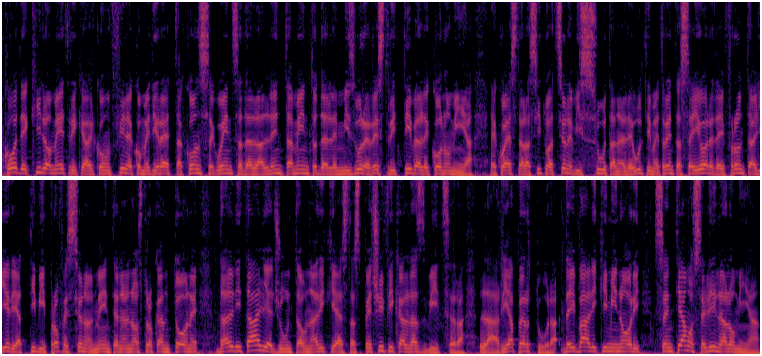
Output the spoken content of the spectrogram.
Code chilometriche al confine come diretta conseguenza dell'allentamento delle misure restrittive all'economia. E questa è la situazione vissuta nelle ultime 36 ore dai frontalieri attivi professionalmente nel nostro cantone. Dall'Italia è giunta una richiesta specifica alla Svizzera, la riapertura dei valichi minori. Sentiamo Selina Lomia.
